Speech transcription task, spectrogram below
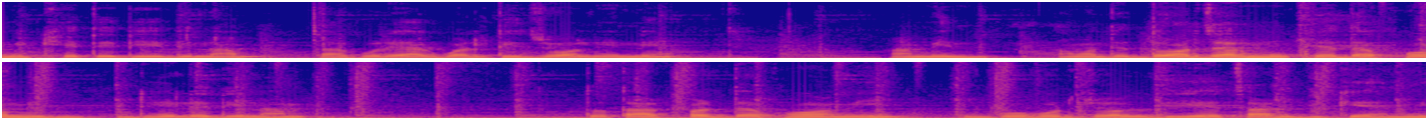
আমি খেতে দিয়ে দিলাম। তারপরে এক বালতি জল এনে আমি আমাদের দরজার মুখে দেখো আমি ঢেলে দিলাম। তো তারপর দেখো আমি গোবর জল দিয়ে চারিদিকে আমি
